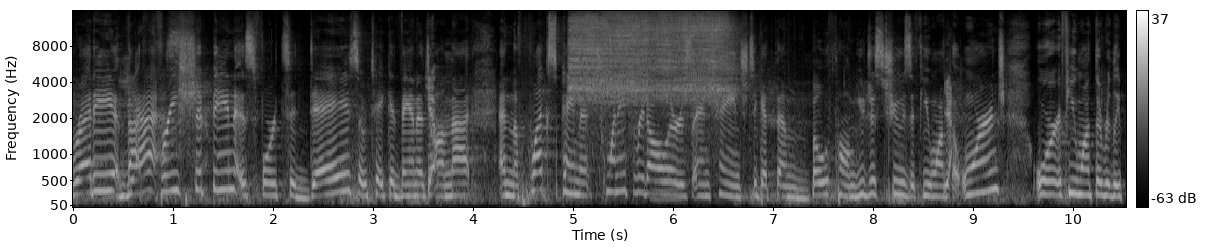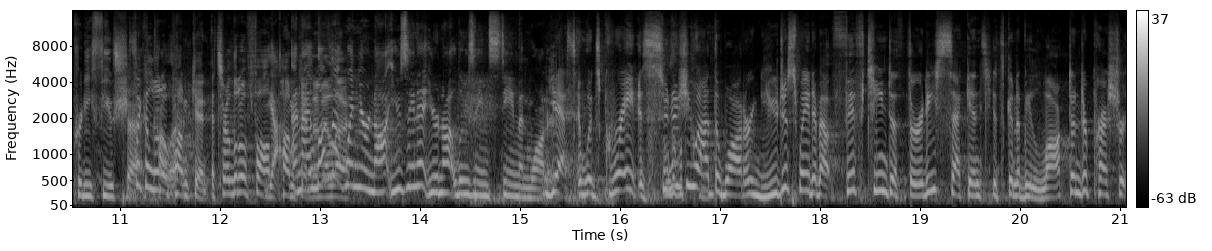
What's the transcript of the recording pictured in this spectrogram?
ready. That free shipping is for today, so take advantage Yep. on that. And the flex payment, $23 and change to get them both home. You just choose if you want Yep. the orange or if you want the really pretty fuchsia It's like a little color. pumpkin. It's our little fall Yeah, pumpkin. and I love that love when you're not using it, you're not losing steam and water. Yes, and what's great, as soon as you add the water, you just wait about 15 to 30 seconds. It's gonna be locked under pressure.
